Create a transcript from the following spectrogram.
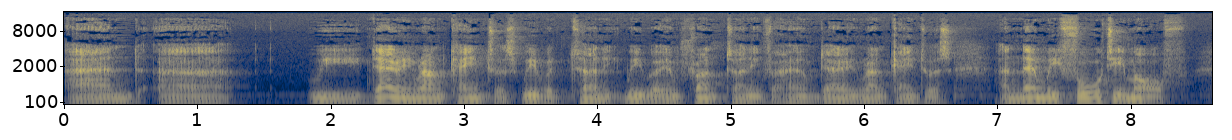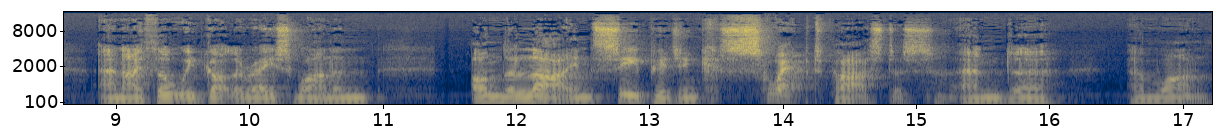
and uh, we Daring Run came to us. We were turning, we were in front, turning for home. Daring Run came to us, and then we fought him off. And I thought we'd got the race won. And on the line, Sea Pigeon swept past us and uh, and won.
